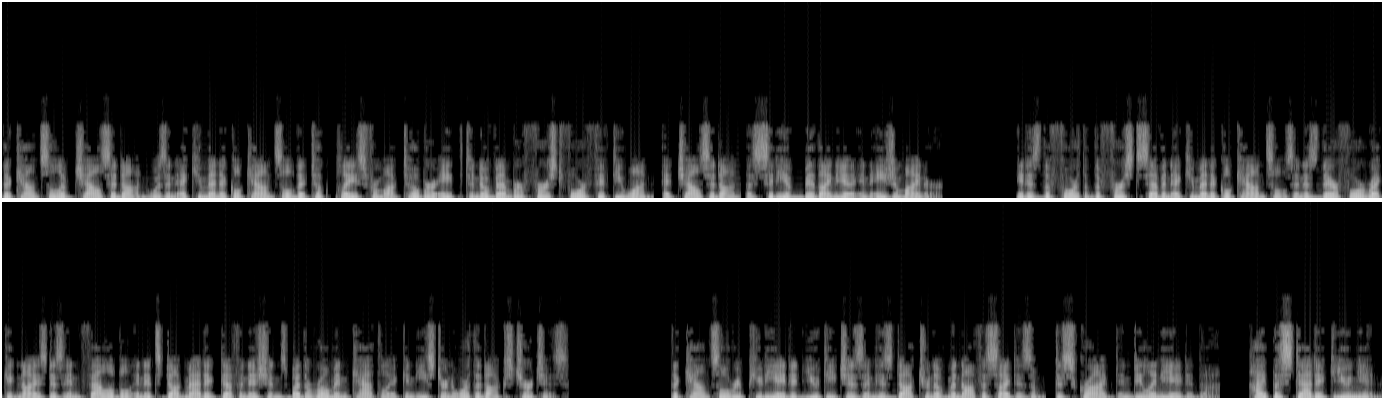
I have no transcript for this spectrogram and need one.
the Council of Chalcedon was an ecumenical council that took place from October 8 to November 1, 451, at Chalcedon a city of Bithynia in Asia Minor. It is the fourth of the first seven ecumenical councils and is therefore recognized as infallible in its dogmatic definitions by the Roman Catholic and Eastern Orthodox churches. The council repudiated Eutyches and his doctrine of monophysitism, described and delineated the hypostatic union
